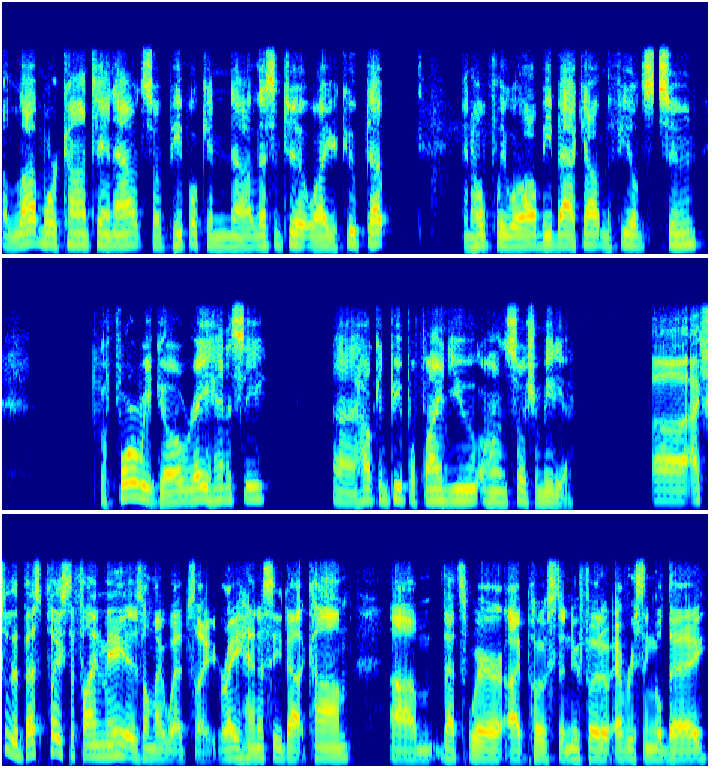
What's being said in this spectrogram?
a lot more content out so people can uh, listen to it while you're cooped up. And hopefully, we'll all be back out in the field soon. Before we go, Ray Hennessy, uh, how can people find you on social media? Uh, actually, the best place to find me is on my website, rayhennessy.com. Um, that's where I post a new photo every single day.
